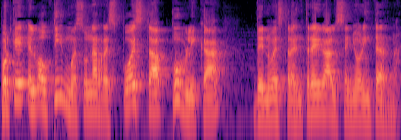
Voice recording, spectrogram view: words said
Porque el bautismo es una respuesta pública de nuestra entrega al Señor interna.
